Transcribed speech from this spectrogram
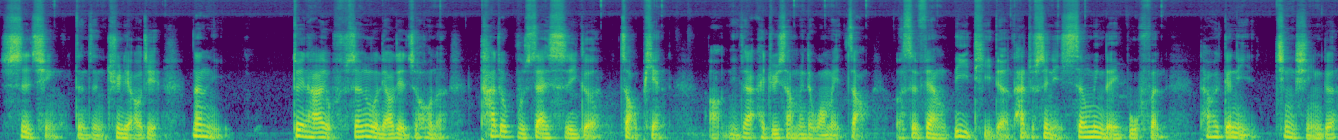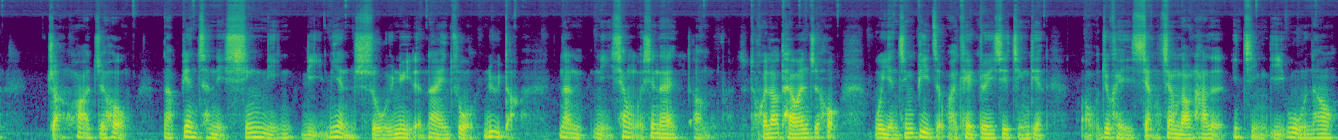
事情等着你去了解。那你对它有深入了解之后呢，它就不再是一个照片啊，你在 IG 上面的完美照，而是非常立体的，它就是你生命的一部分。它会跟你进行一个转化之后，那变成你心灵里面属于你的那一座绿岛。那你像我现在嗯。回到台湾之后，我眼睛闭着，我还可以对一些景点啊，我就可以想象到它的一景一物，然后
